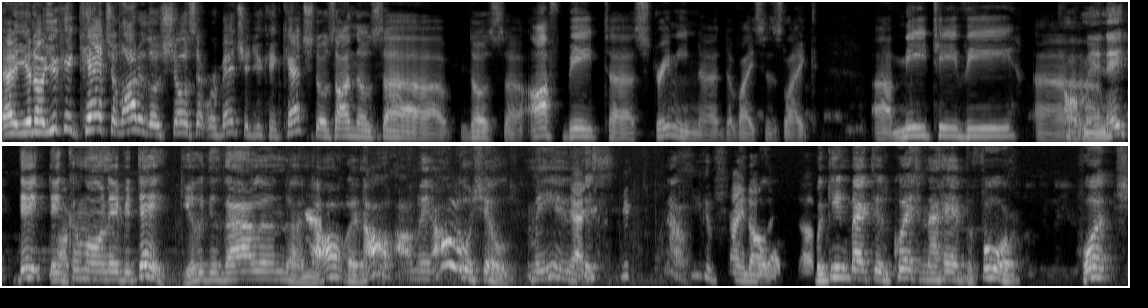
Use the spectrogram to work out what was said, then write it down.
uh, you know, you can catch a lot of those shows that were mentioned. You can catch those on those uh, those uh, offbeat uh, streaming uh, devices like uh, Me TV. Uh, oh man, they they they come on every day. Gilligan's Island and yeah. all and all. I mean, all those shows. I mean, yeah, you, you, no. you, can find all that stuff. But getting back to the question I had before, what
